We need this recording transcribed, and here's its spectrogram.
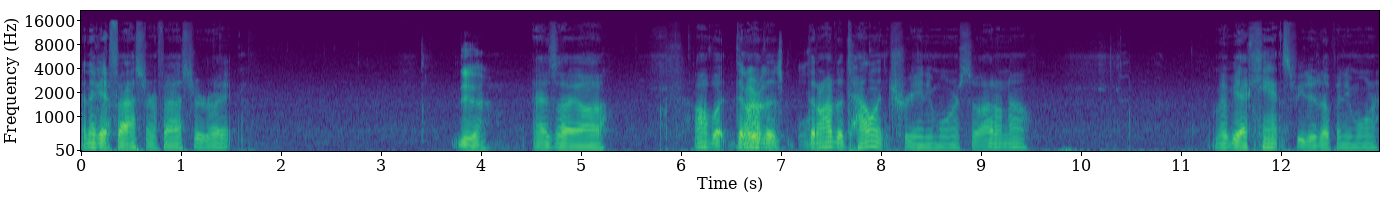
and they get faster and faster, right? Yeah. As I uh oh, but they don't have the they don't have the talent tree anymore, so I don't know. Maybe I can't speed it up anymore.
